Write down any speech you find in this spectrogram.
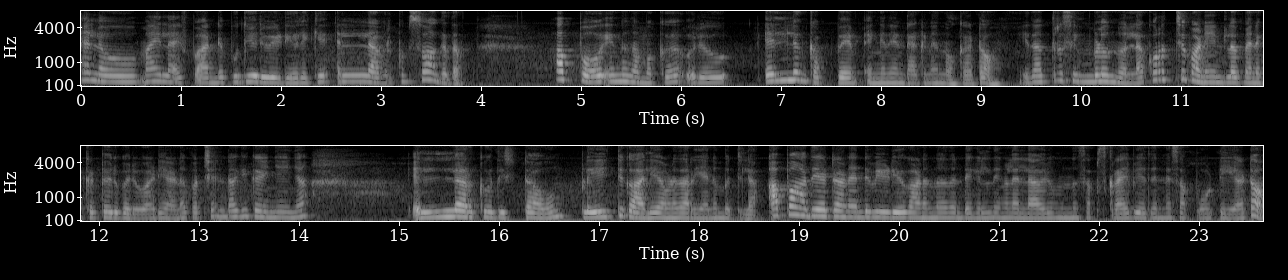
ഹലോ മൈ ലൈഫ് ബാറിന്റെ പുതിയൊരു വീഡിയോയിലേക്ക് എല്ലാവർക്കും സ്വാഗതം. അപ്പോൾ ഇന്ന് നമുക്ക് ഒരു എല്ലും കപ്പയും എങ്ങനെ ഉണ്ടാക്കണമെന്ന് നോക്കാം കേട്ടോ. ഇത് അത്ര സിമ്പിളൊന്നുമല്ല. കുറച്ച് പണിയുള്ള മെനക്കെട്ട ഒരു പരിപാടിയാണ്. പക്ഷെ ഉണ്ടാക്കി കഴിഞ്ഞ് കഴിഞ്ഞാൽ എല്ലാവർക്കും ഇത് ഇഷ്ടാവും. പ്ലേറ്റ് കാലിയാവണത് അറിയാനും പറ്റില്ല. അപ്പോൾ ആദ്യമായിട്ടാണ് എന്റെ വീഡിയോ കാണുന്നതെന്നുണ്ടെങ്കിൽ നിങ്ങളെല്ലാവരും ഒന്ന് സബ്സ്ക്രൈബ് ചെയ്ത് എന്നെ സപ്പോർട്ട് ചെയ്യുക കേട്ടോ.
